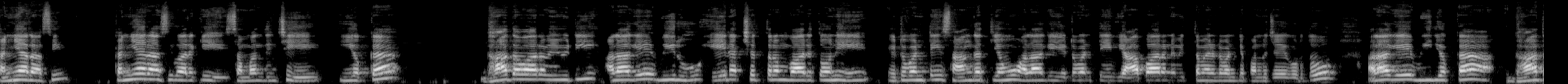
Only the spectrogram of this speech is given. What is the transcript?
కన్యారాశి. కన్యారాశి వారికి సంబంధించి ఈ యొక్క ఘాతవారం ఏమిటి? అలాగే వీరు ఏ నక్షత్రం వారితోని ఎటువంటి సాంగత్యము అలాగే ఎటువంటి వ్యాపార నిమిత్తమైనటువంటి పనులు చేయకూడదు. అలాగే వీరి యొక్క ఘాత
